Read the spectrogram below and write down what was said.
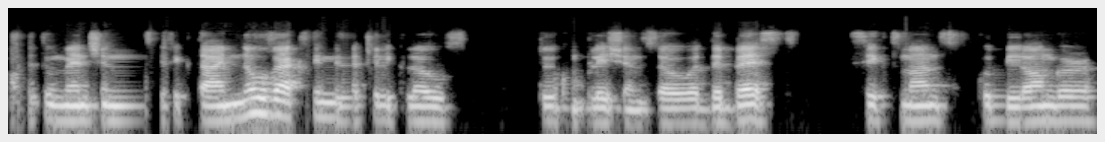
profit to mention specific time. No vaccine is actually close to completion. So at the best, six months could be longer,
